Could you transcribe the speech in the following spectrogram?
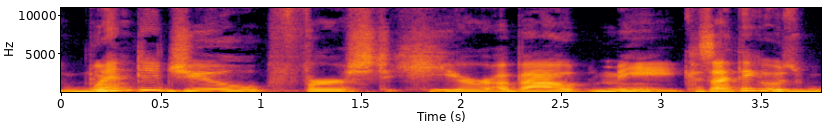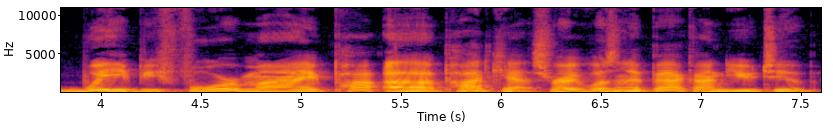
when did you first hear about me? Because I think it was way before my po- uh, podcast, right? Wasn't it back on YouTube?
